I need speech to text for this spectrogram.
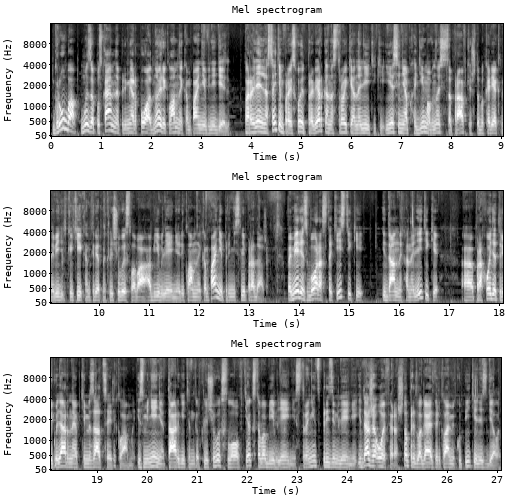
Грубо мы запускаем, например, по одной рекламной кампании в неделю. Параллельно с этим происходит проверка настройки аналитики, и если необходимо, вносятся правки, чтобы корректно видеть, какие конкретно ключевые слова, объявления, рекламные кампании принесли продажи. По мере сбора статистики и данных аналитики проходят регулярные оптимизации рекламы, изменения таргетинга, ключевых слов, текстов объявлений, страниц приземления и даже оффера, что предлагают в рекламе купить или сделать.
